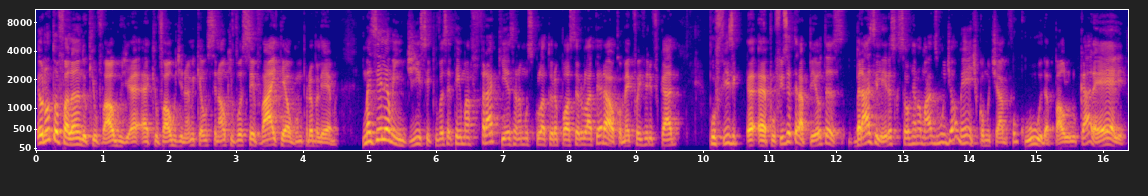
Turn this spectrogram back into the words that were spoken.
Eu não estou falando que o valgo, é, é, que o valgo dinâmico é um sinal que você vai ter algum problema. Mas ele é um indício que você tem uma fraqueza na musculatura posterolateral, como é que foi verificado por, fisi é, é, por fisioterapeutas brasileiros que são renomados mundialmente, como Thiago Fukuda, Paulo Lucarelli,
